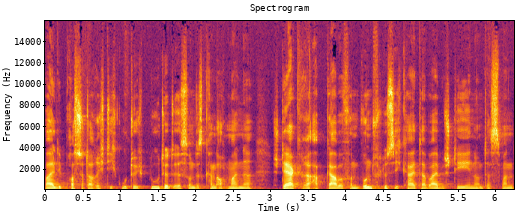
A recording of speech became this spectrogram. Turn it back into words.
Weil die Prostata richtig gut durchblutet ist und es kann auch mal eine stärkere Abgabe von Wundflüssigkeit dabei bestehen und dass man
